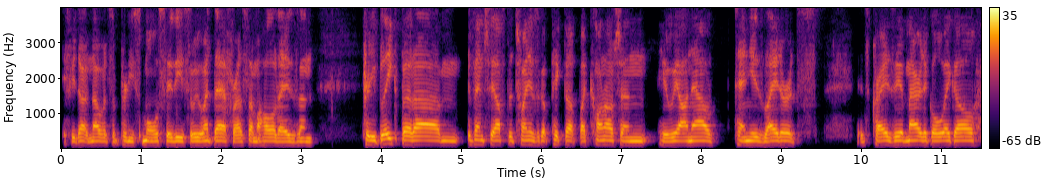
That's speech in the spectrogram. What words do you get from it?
if you don't know, it's a pretty small city. So we went there for our summer holidays and pretty bleak. But um, eventually, after the 20s, I got picked up by Connacht, and here we are now, 10 years later. It's it's crazy. I married a Galway girl,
